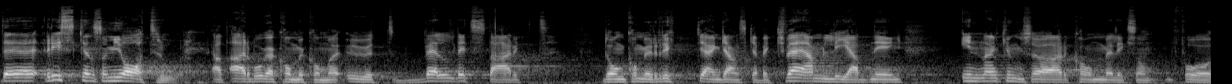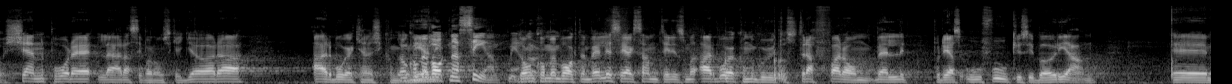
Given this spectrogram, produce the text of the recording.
Det, risken som jag tror, att Arboga kommer komma ut väldigt starkt. De kommer rycka en ganska bekväm ledning innan Kungsör kommer liksom få känn på det, lära sig vad de ska göra. Arboga kanske kommer De kommer ner vakna sent menar De kommer vakna väldigt segt samtidigt som att Arboga kommer gå ut och straffa dem väldigt på deras ofokus i början. Eh,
